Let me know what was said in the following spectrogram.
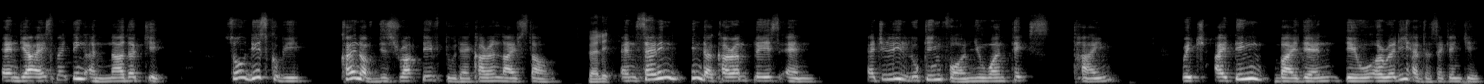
and they are expecting another kid. So this could be kind of disruptive to their current lifestyle. Valid. And selling in the current place and actually looking for a new one takes time, which I think by then they will already have the second kid.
